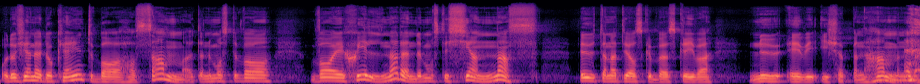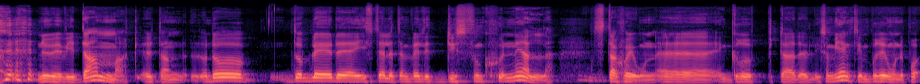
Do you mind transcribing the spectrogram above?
Och då kände jag, då kan jag ju inte bara ha samma, utan det måste vara, vad är skillnaden? Det måste kännas utan att jag ska börja skriva nu är vi i Köpenhamn, nu är vi i Danmark. Utan, och då, då blev det istället en väldigt dysfunktionell station, eh, en grupp där det liksom egentligen beroende på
